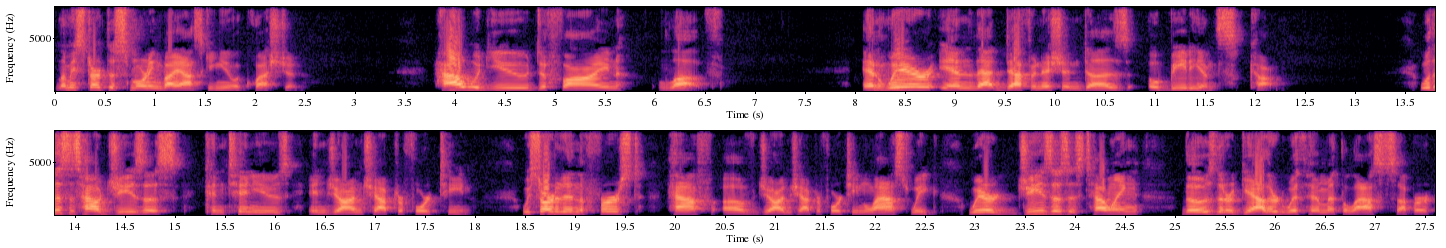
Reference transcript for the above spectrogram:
Let me start this morning by asking you a question. How would you define love? And where in that definition does obedience come? Well, this is how Jesus continues in John chapter 14. We started in the first half of John chapter 14 last week, where Jesus is telling those that are gathered with him at the Last Supper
